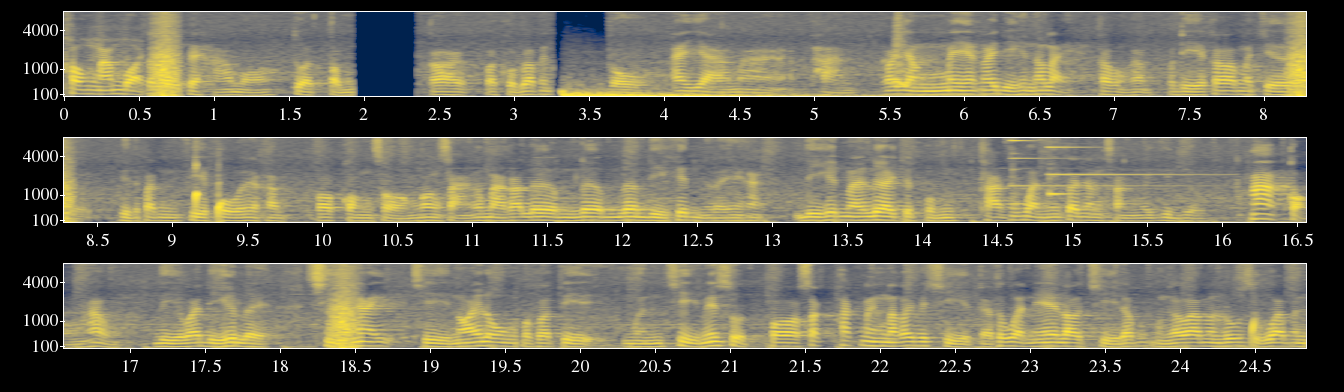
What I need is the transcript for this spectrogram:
เข้าห้องน้ำบ่อยก็เลยไปหาหมอตรวจต่อมก็ปรากฏว่าเป็นโตให้ยามาผ่าน ก็ยังไม่ค่อยดีขึ้นเท่าไหร่ครับผมครับพอดีก็มาเจอ ผลิตภัณฑ์ฟรีโฟนะครับพอกล่องสองกล่องสามเข้ามาก็เริ่มเริ่มเริ่มดีขึ้นอะไรเงี้ยฮะดีขึ้นมาเรื่อยจนผมทานทุกวันนี้ก็ยังสั่งไปกินอยู่ห้ากล่องครับดีว่าดีขึ้นเลย ฉี่ง่ายฉี่น้อยลงปกติเหมือนฉี่ไม่สุด พอสักพักหนึ่งเราก็ไปฉี่แต่ทุกวันนี้เราฉี่แล้วเหมือนกับว่ามันรู้สึกว่ามัน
